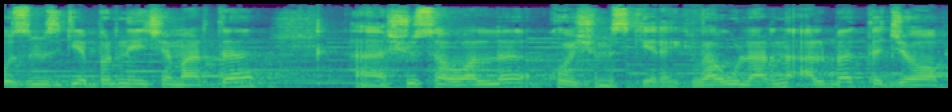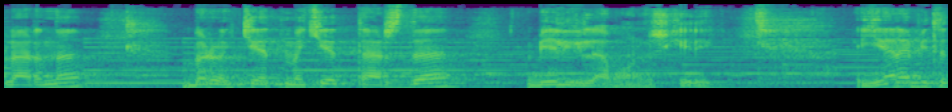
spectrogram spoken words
o'zimizga bir necha marta shu savolni qo'yishimiz kerak va ularni albatta javoblarini bir ketma ket tarzda belgilab olish kerak. Yana bitta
